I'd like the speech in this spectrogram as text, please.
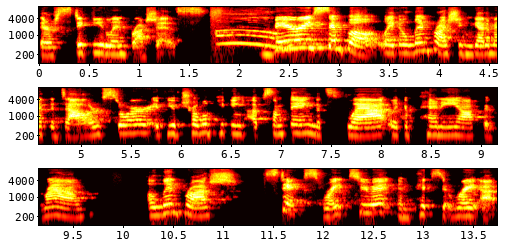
they're sticky lint brushes. Oh. Very simple, like a lint brush, you can get them at the dollar store. If you have trouble picking up something that's flat, like a penny off the ground, a lint brush sticks right to it and picks it right up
